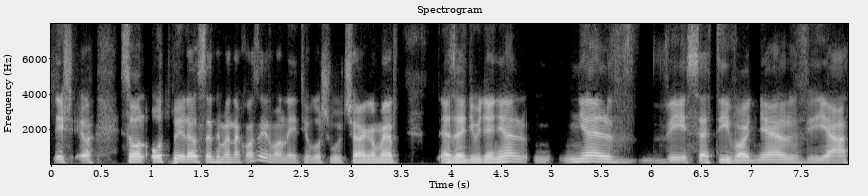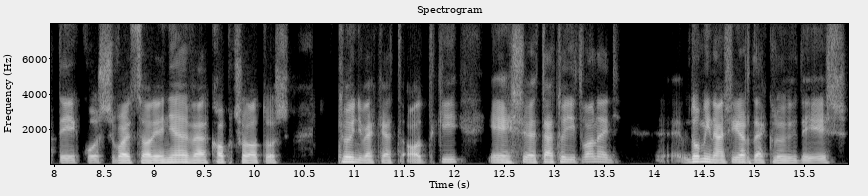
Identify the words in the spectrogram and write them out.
És szóval ott például szerintem ennek azért van létjogosultsága, mert ez egy ugye nyelv, nyelvészeti, vagy nyelvi játékos, vagy szóval nyelvvel kapcsolatos könyveket ad ki, és tehát, hogy itt van egy domináns érdeklődés,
